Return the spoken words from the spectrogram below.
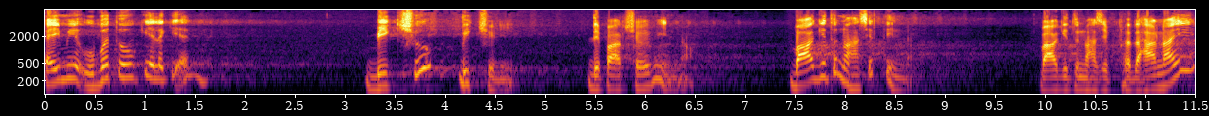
ඇයි මේ උබතෝ කියල කියන්නේ. භික්‍ෂු භික්‍ෂුණී දෙපාර්ශවම ඉන්නවා. භාගිතුන් වහසෙත් ඉන්නවා. භාගිතුන් වහස ප්‍රධානයි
